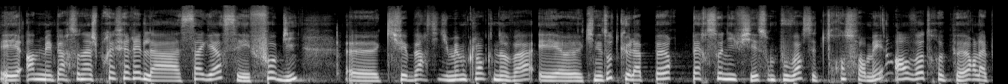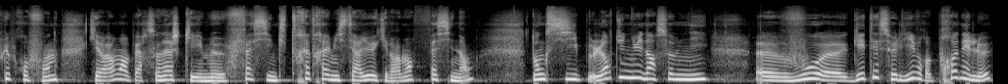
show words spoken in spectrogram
Et un de mes personnages préférés de la saga, c'est Phobie, euh, qui fait partie du même clan que Nova et euh, qui n'est autre que la peur personnifiée. Son pouvoir, c'est de transformer en votre peur la plus profonde, qui est vraiment un personnage qui me fascine, qui est très très mystérieux et qui est vraiment fascinant. Donc si lors d'une nuit d'insomnie, euh, vous guettez ce livre, prenez-le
